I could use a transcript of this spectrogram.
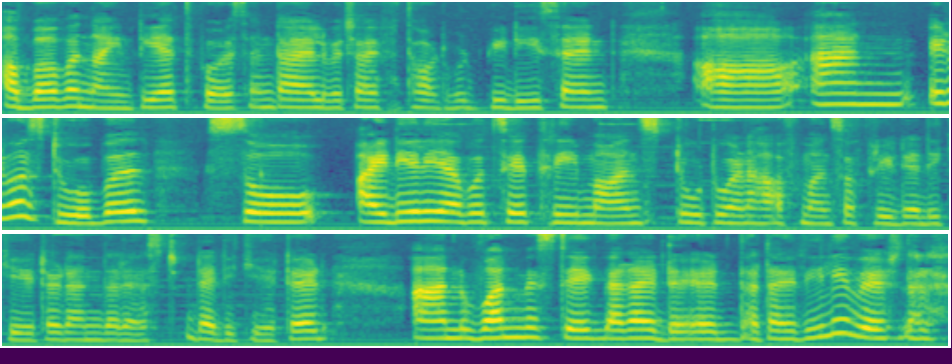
above a 90th percentile which i thought would be decent. Uh, and it was doable. So ideally i would say three months two two and a half months of pre-dedicated and the rest dedicated. And one mistake that i did that i really wish that i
